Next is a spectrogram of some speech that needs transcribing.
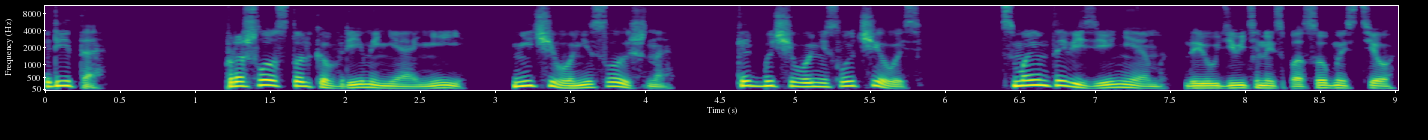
Рита. Прошло столько времени о ней, ничего не слышно. Как бы чего ни случилось. С моим-то везением, да и удивительной способностью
